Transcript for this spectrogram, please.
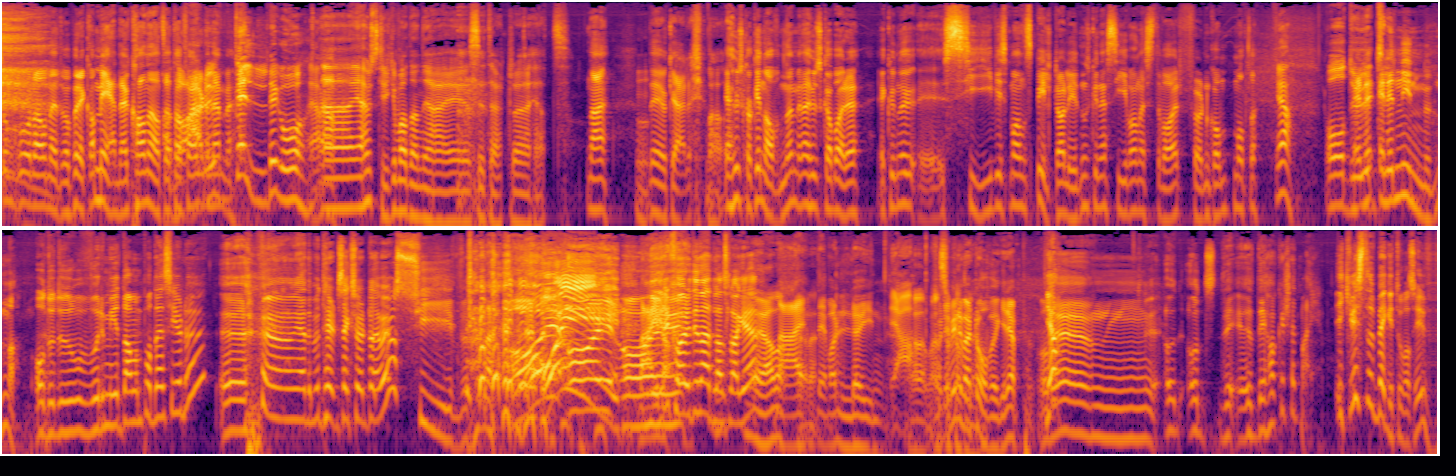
Som går da nedover på rekka. Mener jeg kan jeg at jeg tar feil. Da er du veldig god. Eh, jeg husker ikke hva den jeg siterte, het. Nei, det gjør ikke jeg heller. Jeg huska ikke navnet, men jeg huska bare Jeg kunne eh, si, Hvis man spilte av lyden, så kunne jeg si hva neste var før den kom. på en måte Ja. Og du, Eller, eller nynne den, da. og du, du, hvor mye damer på det, sier du? Uh, jeg debuterte seksuelt da jeg var syv. Oi! oi. Ny rekord i nederlandslaget. Ja. Nei, det var løgn. Ja. Ja, det var For det ville vært overgrep. Og, Ja. det, mm, og, og det, det har ikke skjedd meg. Ikke hvis begge to var syv.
